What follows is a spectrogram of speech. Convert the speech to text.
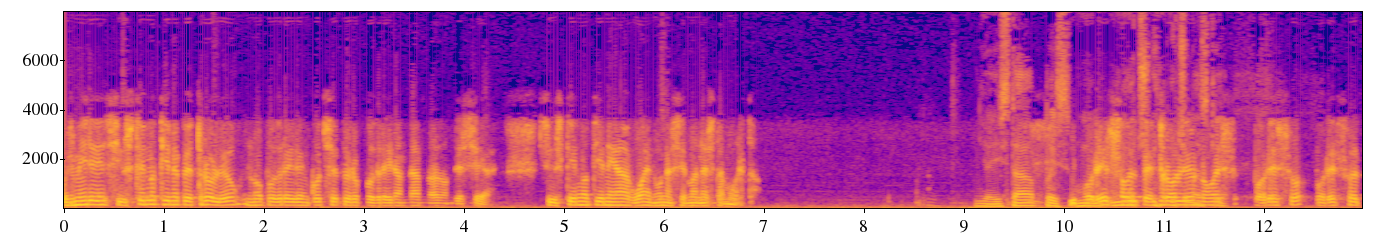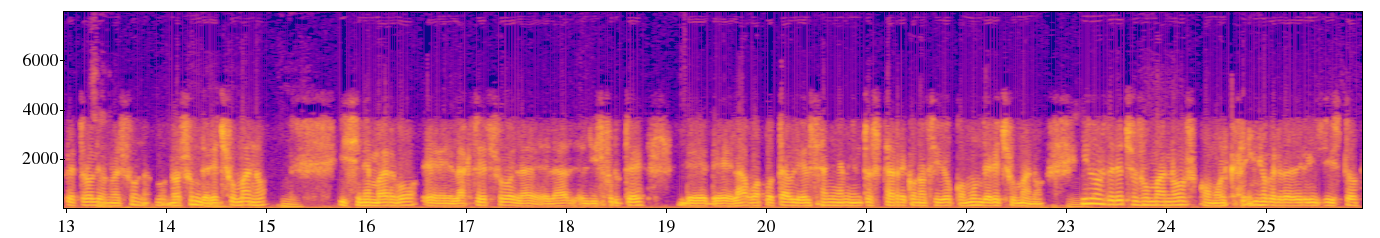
Pues mire, si usted no tiene petróleo, no podrá ir en coche, pero podrá ir andando a donde sea. Si usted no tiene agua, en una semana está muerto. Y ahí está, pues. por eso el petróleo no es, por eso, por eso el petróleo no es un, no es un derecho humano, mm. y sin embargo eh, el acceso, el, disfrute del agua potable y el saneamiento está reconocido como un derecho humano. Mm. Y los derechos humanos, como el cariño verdadero, insisto,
